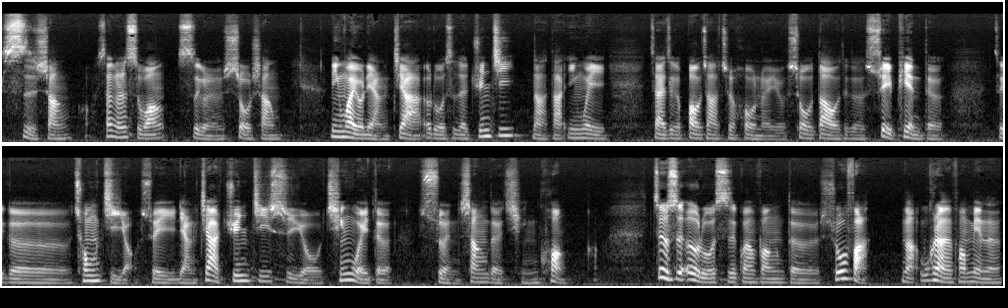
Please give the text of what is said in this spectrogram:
四伤，三个人死亡，四个人受伤。另外有两架俄罗斯的军机，那它因为在这个爆炸之后呢，有受到这个碎片的这个冲击哦，所以两架军机是有轻微的损伤的情况。这是俄罗斯官方的说法。那乌克兰方面呢，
